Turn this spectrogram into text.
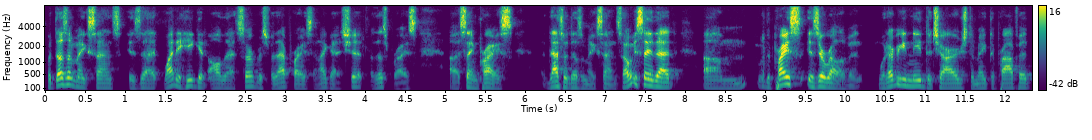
What doesn't make sense is that why did he get all that service for that price and I got shit for this price, uh, same price? That's what doesn't make sense. So I always say that um, the price is irrelevant. Whatever you need to charge to make the profit,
